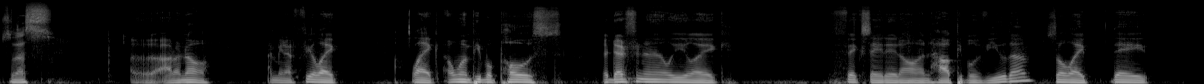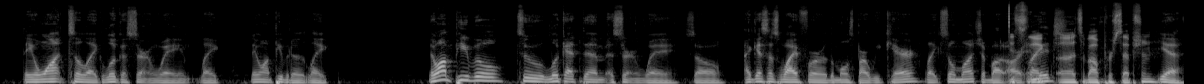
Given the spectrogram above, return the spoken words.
so that's I don't know. I mean, I feel like like uh, when people post, they're definitely like fixated on how people view them. So like they they want to like look a certain way. Like they want people to like they want people to look at them a certain way. So I guess that's why for the most part we care like so much about it's our like image. uh, it's about perception Yeah.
